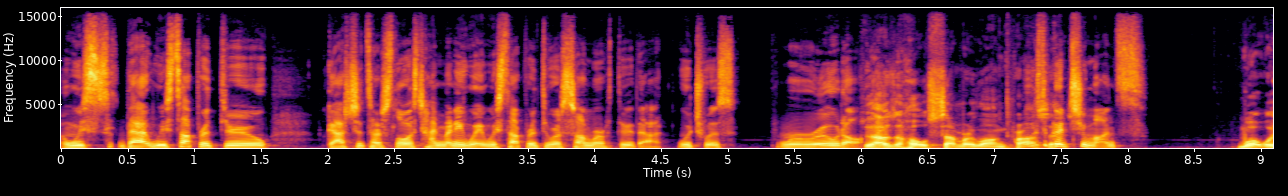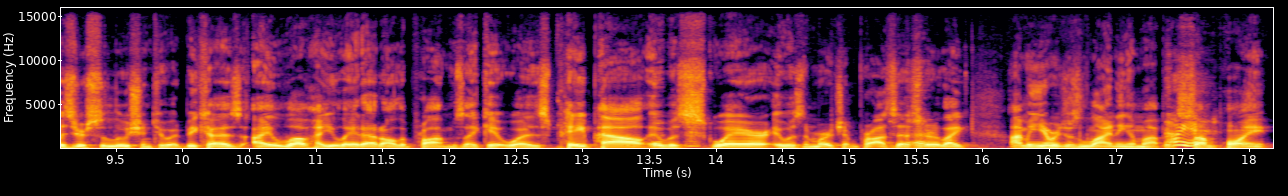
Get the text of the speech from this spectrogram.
And we that we suffered through. Gosh, it's our slowest time anyway. We suffered through a summer through that, which was brutal. So that was a whole summer long process. It was a good two months. What was your solution to it? Because I love how you laid out all the problems. Like it was PayPal, it was Square, it was the merchant processor. Mm-hmm. Like, I mean, you were just lining them up. At. Oh, yeah. some point,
